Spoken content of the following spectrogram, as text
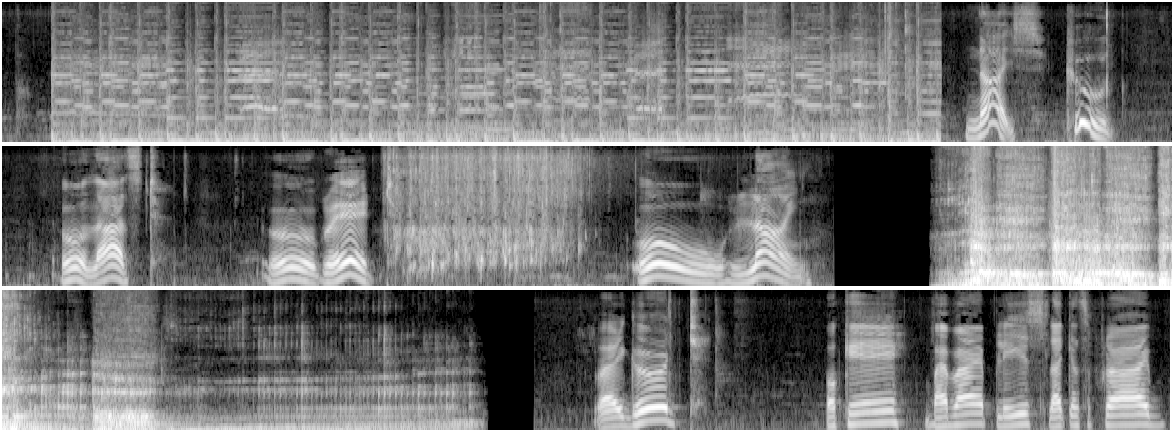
Nice. Cool. Oh, last. Oh, great. Oh, line. Very good. Okay. Bye bye. Please like and subscribe.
